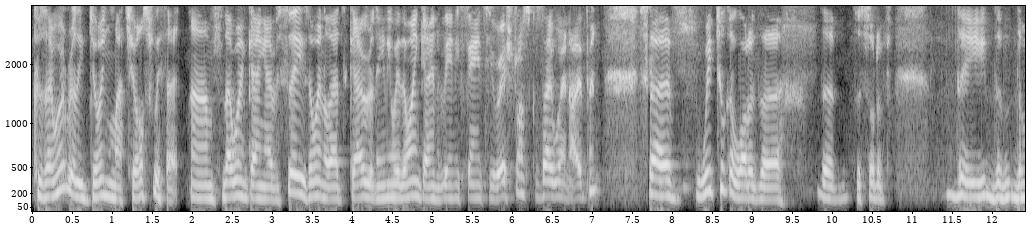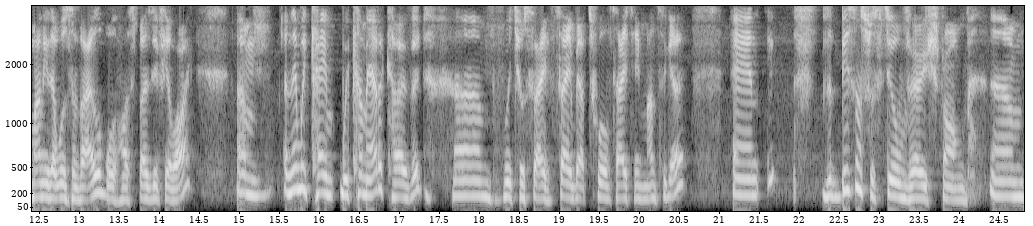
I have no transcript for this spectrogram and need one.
because they weren't really doing much else with it. Um, they weren't going overseas. They weren't allowed to go really anywhere. They weren't going to any fancy restaurants because they weren't open. So we took a lot of the, the, the sort of the, the, the money that was available, I suppose, if you like. Um, and then we came we come out of COVID, um, which was say say about twelve to eighteen months ago, and the business was still very strong. Um,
